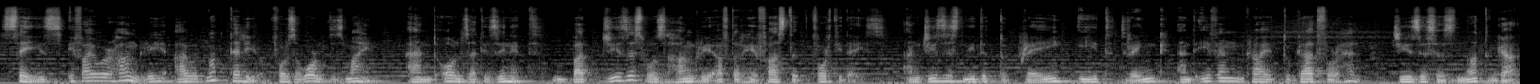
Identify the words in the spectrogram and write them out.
says, If I were hungry, I would not tell you, for the world is mine, and all that is in it. But Jesus was hungry after he fasted 40 days, and Jesus needed to pray, eat, drink, and even cry to God for help. Jesus is not God.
